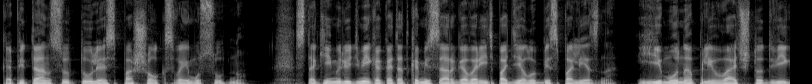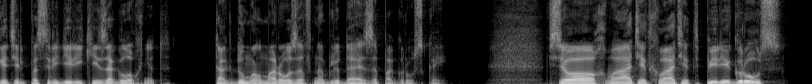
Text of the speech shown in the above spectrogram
Капитан, сутулясь, пошел к своему судну. С такими людьми, как этот комиссар, говорить по делу бесполезно. Ему наплевать, что двигатель посреди реки заглохнет. Так думал Морозов, наблюдая за погрузкой. «Все, хватит, хватит, перегруз!» —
